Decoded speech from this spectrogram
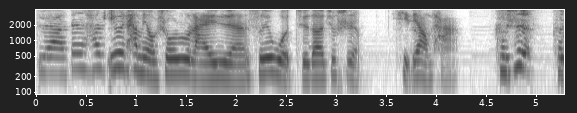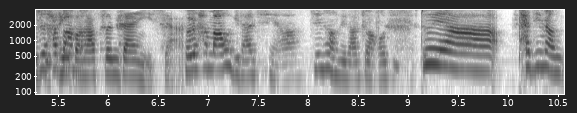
对啊，但是他因为他没有收入来源，所以我觉得就是体谅他，可是可是我就可以他爸，帮他分担一下。可是他妈会给他钱啊，经常给他转好几千。对呀、他经常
